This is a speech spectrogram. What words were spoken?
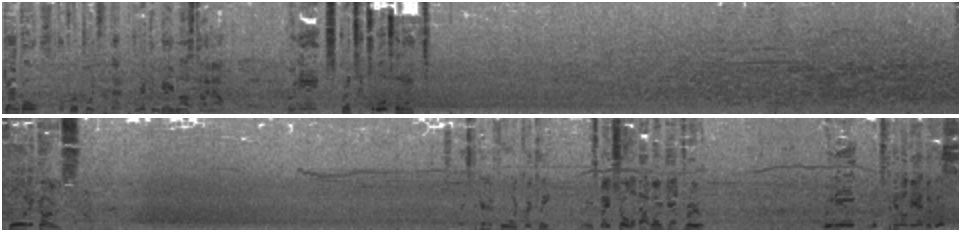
Gangle got for a point from that gripping game last time out. Mounié spreads it towards the left. Forward it goes. Tries to get it forward quickly. He's made sure that that won't get through. Mounié looks to get on the end of this.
